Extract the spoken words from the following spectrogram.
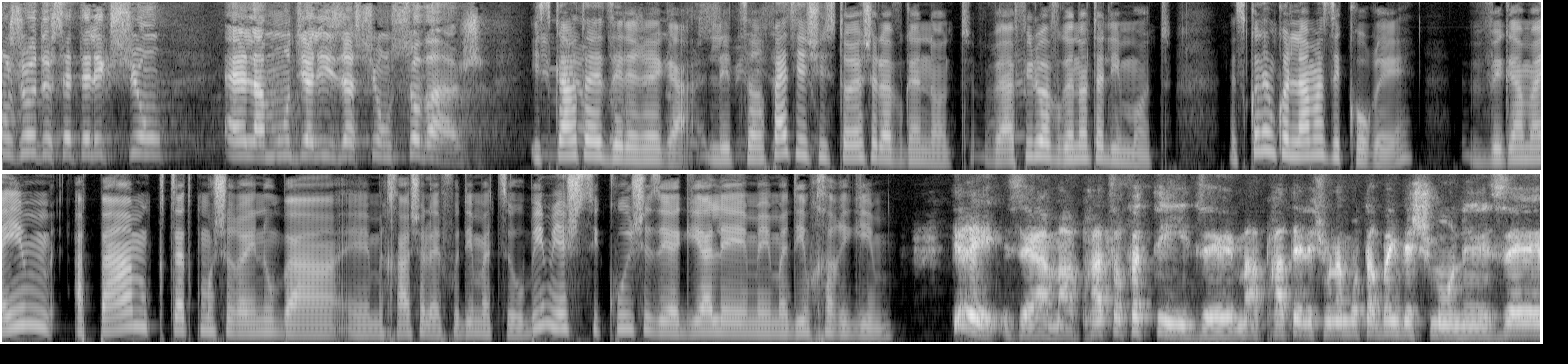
enjeu de cette élection est la mondialisation sauvage. הזכרת את זה לרגע. לצרפת יש היסטוריה של הפגנות, ואפילו הפגנות אלימות. אז קודם כל, למה זה קורה? וגם האם הפעם, קצת כמו שראינו במחאה של האפודים הצהובים, יש סיכוי שזה יגיע למימדים חריגים? תראי, זה המהפכה הצרפתית, זה מהפכת 1848, זה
